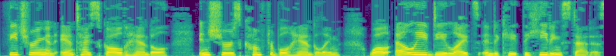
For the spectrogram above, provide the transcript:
featuring an anti-scald handle, ensures comfortable handling, while LED lights indicate the heating status.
